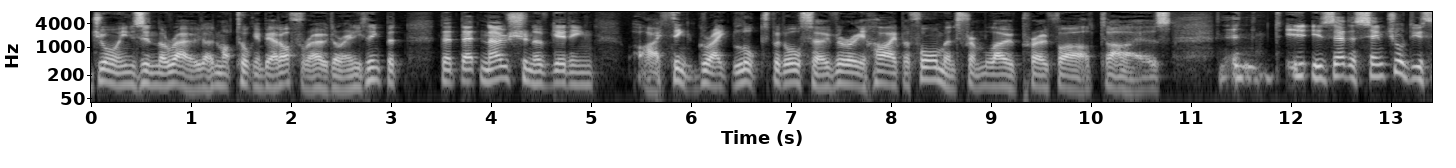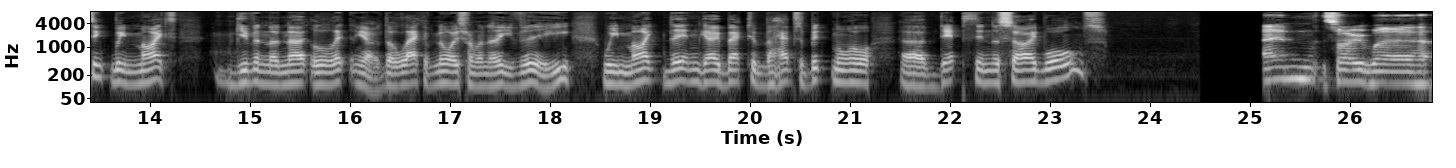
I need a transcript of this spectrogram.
joins in the road. I'm not talking about off road or anything, but that, that notion of getting, I think, great looks, but also very high performance from low profile tyres. Is that essential? Do you think we might given the no, you know the lack of noise from an EV, we might then go back to perhaps a bit more uh, depth in the sidewalls. And so, uh,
